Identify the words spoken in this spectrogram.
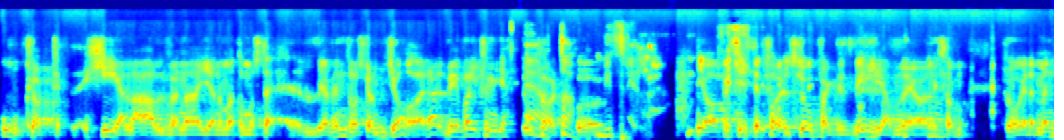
oklart hela alverna genom att de måste, jag vet inte vad ska de göra? Det var liksom jätteoklart. Äta mithril. Ja precis, det föreslog faktiskt William när jag liksom frågade. Men,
